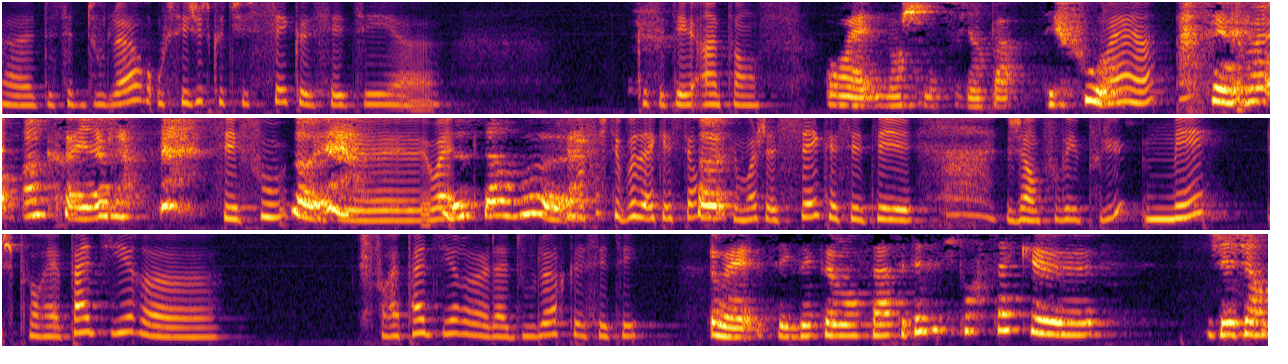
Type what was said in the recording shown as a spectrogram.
euh, de cette douleur ou c'est juste que tu sais que c'était euh, que c'était intense? Ouais, non, je m'en souviens pas. C'est fou. Hein. Ouais, hein c'est vraiment incroyable. C'est fou. Ouais. Le cerveau. Euh. C'est pour ça que je te pose la question parce que moi je sais que c'était, j'en pouvais plus, mais je pourrais pas dire, je pourrais pas dire la douleur que c'était. Ouais, c'est exactement ça. C'est peut-être aussi pour ça que j'ai un,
